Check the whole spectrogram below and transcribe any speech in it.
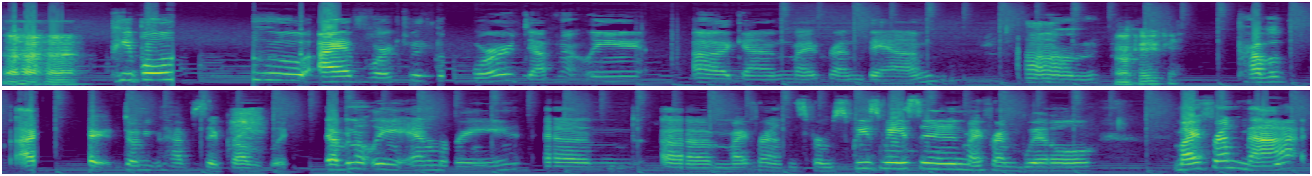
Uh-huh. people who i have worked with before definitely uh, again my friend dan um okay, okay. probably I, I don't even have to say probably definitely anna marie and um, my friends from squeeze mason my friend will my friend matt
